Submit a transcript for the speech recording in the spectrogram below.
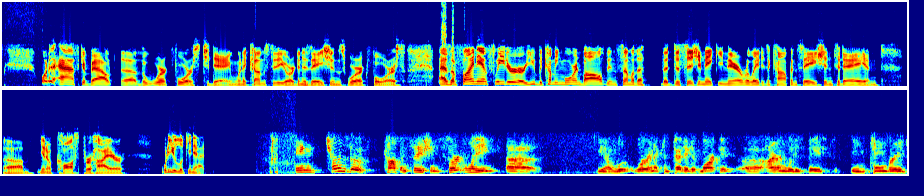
I wanted to ask about uh, the workforce today when it comes to the organization's workforce. As a finance leader, are you becoming more involved in some of the, the decision making there related to compensation today and um, you know cost per hire? What are you looking at? In terms of compensation, certainly uh, you know, we're, we're in a competitive market. Uh, Ironwood is based in Cambridge,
